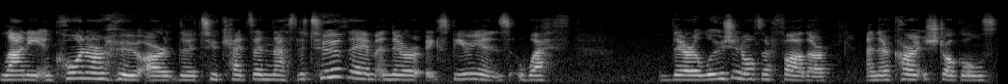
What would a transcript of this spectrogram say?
Lanny and Connor who are the two kids in this. The two of them and their experience with their illusion of their father and their current struggles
